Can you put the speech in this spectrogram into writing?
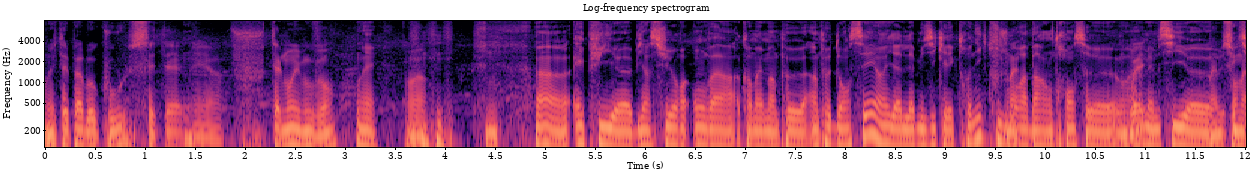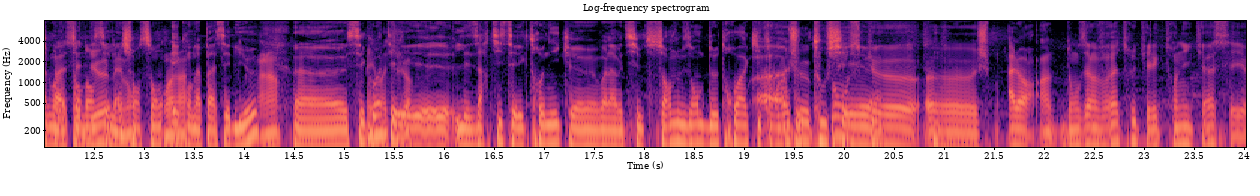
On n'était pas beaucoup, c'était tellement émouvant. Ouais. Voilà. Euh, et puis euh, bien sûr, on va quand même un peu un peu danser. Hein. Il y a de la musique électronique toujours ouais. à barre en trans, euh, ouais. même si même si on n'a pas assez de lieu, la bon, chanson voilà. et qu'on n'a pas assez de lieux. Voilà. c'est quoi tes, les artistes électroniques Voilà, sors-nous-en deux trois qui t'ont un je peu touché. Pense que, je, alors un, dans un vrai truc électronica, c'est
